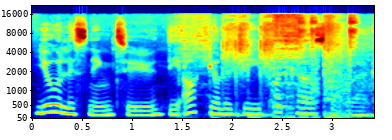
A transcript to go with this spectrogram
You're listening to the Archaeology Podcast Network.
